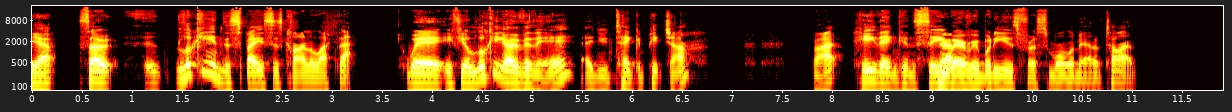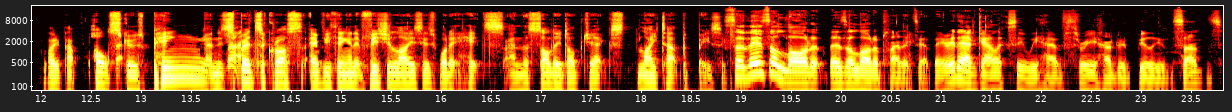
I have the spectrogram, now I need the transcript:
Yeah. So uh, looking into space is kind of like that, where if you're looking over there and you take a picture, right, he then can see Yeah. where everybody is for a small amount of time. Like that pulse goes ping and it spreads across everything and it visualizes what it hits and the solid objects light up basically. So there's a lot of there's a lot of planets out there. In our galaxy we have 300 billion suns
